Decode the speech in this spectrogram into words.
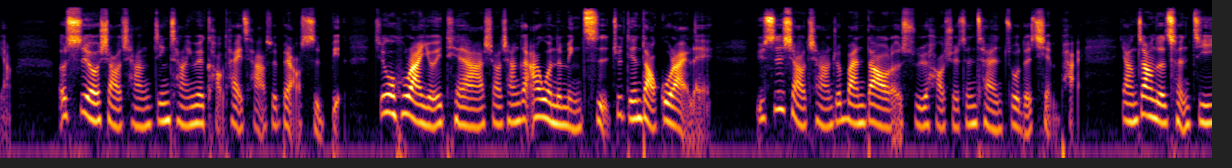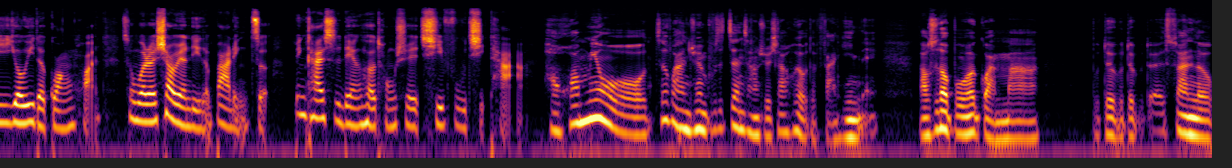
扬，而室友小强经常因为考太差，所以被老师贬。结果忽然有一天啊，小强跟阿文的名次就颠倒过来嘞，于是小强就搬到了属于好学生才能坐的前排。仰仗着成绩优异的光环，成为了校园里的霸凌者，并开始联合同学欺负其他。好荒谬哦！这完全不是正常学校会有的反应呢。老师都不会管吗？不对，不对，不对，算了，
